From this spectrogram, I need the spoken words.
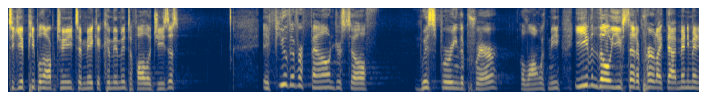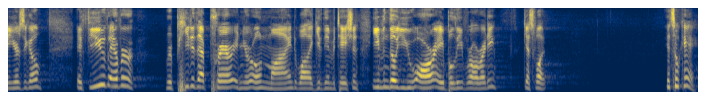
to give people an opportunity to make a commitment to follow Jesus, if you've ever found yourself whispering the prayer along with me, even though you've said a prayer like that many, many years ago, if you've ever repeated that prayer in your own mind while I give the invitation, even though you are a believer already, guess what? It's okay.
